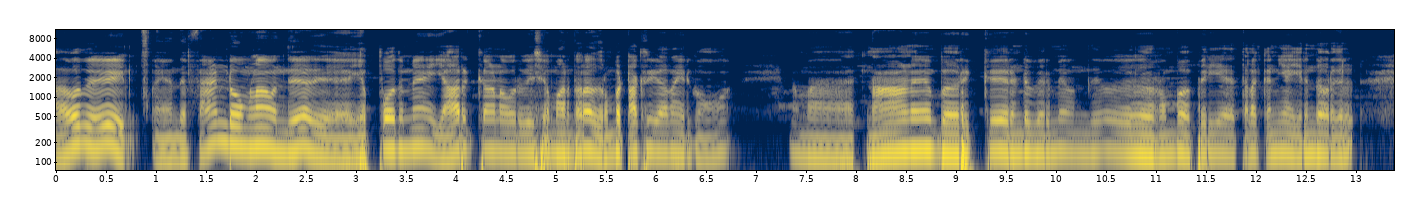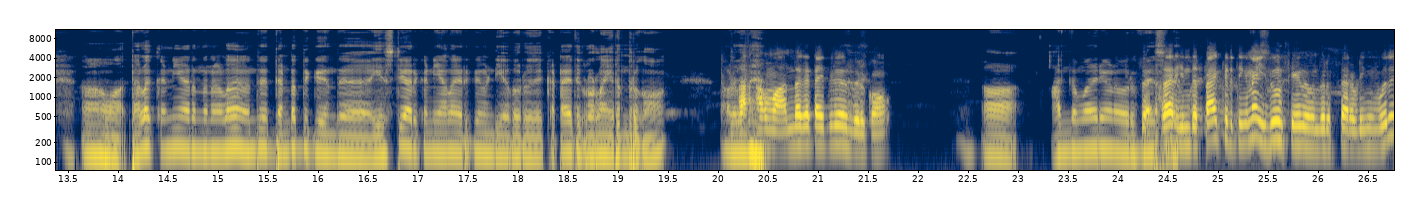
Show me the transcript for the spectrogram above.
அதாவது இந்த ஃபேண்டோம்லாம் வந்து அது எப்போதுமே யாருக்கான ஒரு விஷயமா இருந்தாலும் அது ரொம்ப டாக்ஸிக்காக தான் இருக்கும். நம்ம நான் இப்போ ரிக்கு ரெண்டு பேருமே வந்து ரொம்ப பெரிய தலைக்கன்னியாக இருந்தவர்கள். ஆமாம் தலைக்கன்னியாக இருந்தனால வந்து தண்டத்துக்கு இந்த எஸ்டிஆர் கன்னியாலாம் இருக்க வேண்டிய ஒரு கட்டாயத்துக்குள்ளலாம் இருந்திருக்கோம். அவ்வளோதானே அந்த கட்டாயத்திலே இருந்திருக்கும். ஆ அந்த மாதிரியான ஒரு சார், இந்த பேக் எடுத்தீங்கன்னா இதுவும் சேர்ந்து வந்துரும் சார் அப்படிங்கும்போது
